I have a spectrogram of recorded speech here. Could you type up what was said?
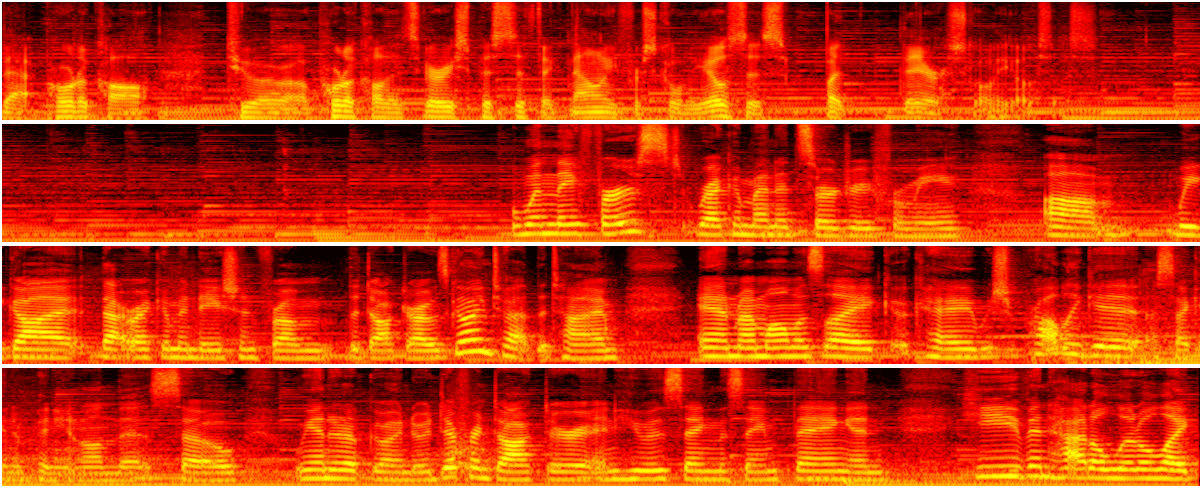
that protocol to a, a protocol that's very specific not only for scoliosis, but their scoliosis. When they first recommended surgery for me, um, we got that recommendation from the doctor I was going to at the time, and my mom was like, okay, we should probably get a second opinion on this. So we ended up going to a different doctor, and he was saying the same thing, and he even had a little like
